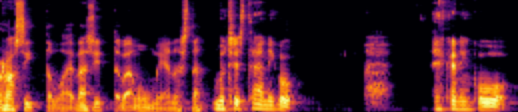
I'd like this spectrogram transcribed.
rasittavaa ja väsyttävää mun mielestä. Mutta siis tämä niinku, ehkä niinku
